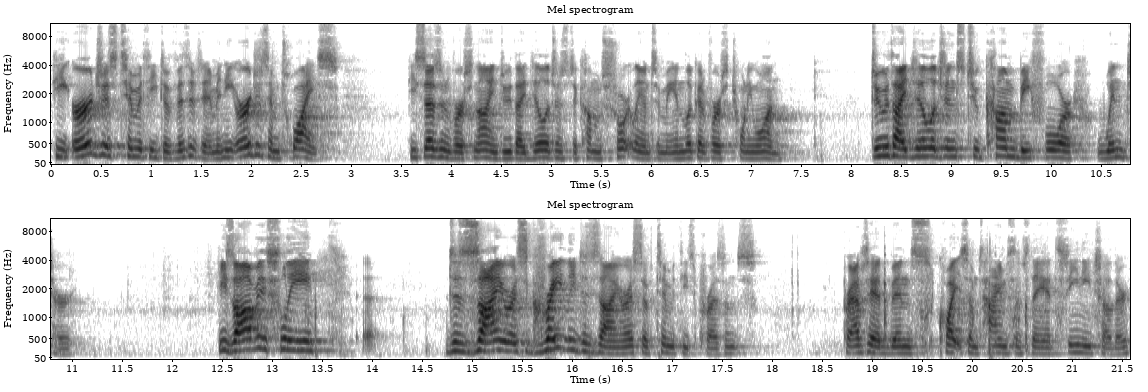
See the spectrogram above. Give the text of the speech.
he urges Timothy to visit him, and he urges him twice. He says in verse 9, Do thy diligence to come shortly unto me. And look at verse 21. Do thy diligence to come before winter. He's obviously uh, desirous, greatly desirous of Timothy's presence. Perhaps it had been quite some time since they had seen each other.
